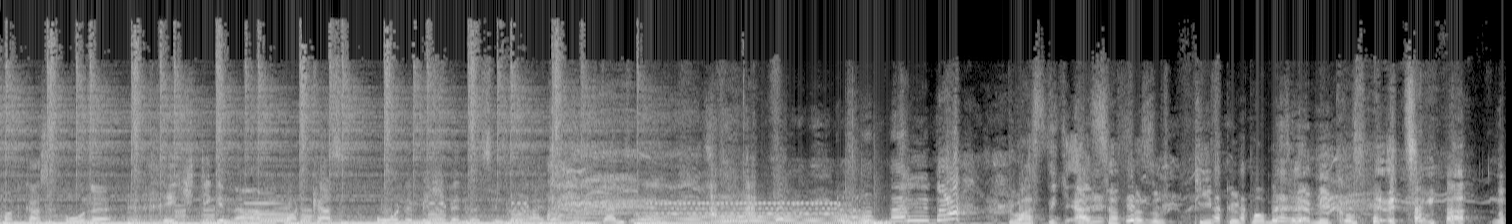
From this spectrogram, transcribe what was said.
Podcast ohne richtigen Namen. Podcast ohne mich, wenn das hier so weitergeht. Ganz ehrlich. Du hast nicht ernsthaft versucht, Tiefkühlpommes in der Mikrowelle zu machen.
